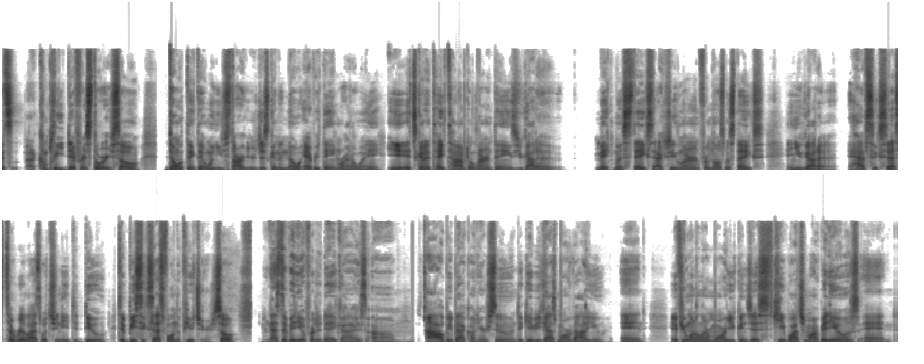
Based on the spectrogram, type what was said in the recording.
It's a complete different story. So don't think that when you start, you're just going to know everything right away. It's going to take time to learn things. You got to make mistakes to actually learn from those mistakes. And you got to have success to realize what you need to do to be successful in the future. So that's the video for today, guys. Um, I'll be back on here soon to give you guys more value. And if you want to learn more, you can just keep watching my videos and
